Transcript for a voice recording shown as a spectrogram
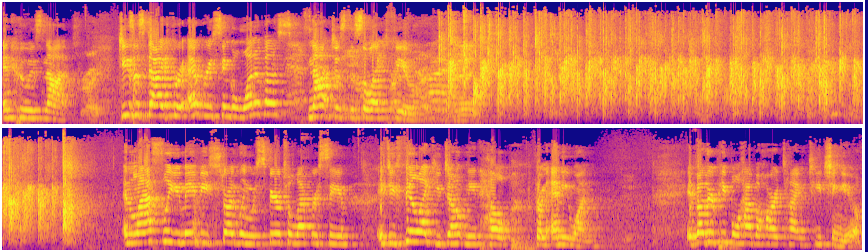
and who is not. Right. Jesus died for every single one of us, not just the select few. And lastly, you may be struggling with spiritual leprosy if you feel like you don't need help from anyone. If other people have a hard time teaching you,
